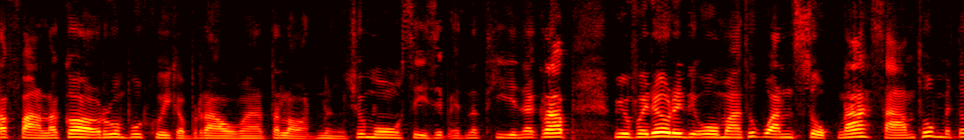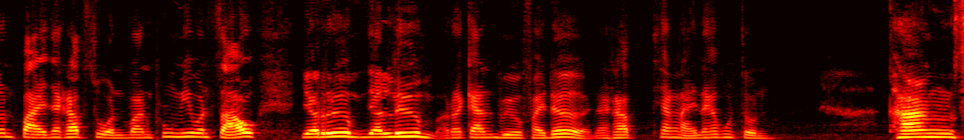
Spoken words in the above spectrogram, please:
รับฟัง แล้วก็ร่วมพูดคุยกับเรามาตลอด 1 ชั่วโมง 41 นาทีนะครับ Viewfinder Radio มาทุกวันศุกร์นะสามทุ่มเป็นต้นไปนะครับ ส่วนวันพรุ่งนี้วันเสาร์อย่าลืมอย่าลืมรายการ Viewfinder นะครับทางไหนนะครับคุณตุลทางส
